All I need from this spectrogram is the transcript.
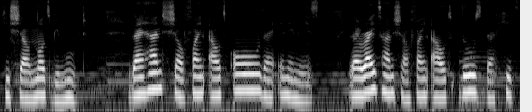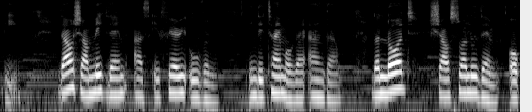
he shall not be moved. Thy hand shall find out all thy enemies, thy right hand shall find out those that hate thee. Thou shalt make them as a fiery oven in the time of thy anger. The Lord shall swallow them up,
